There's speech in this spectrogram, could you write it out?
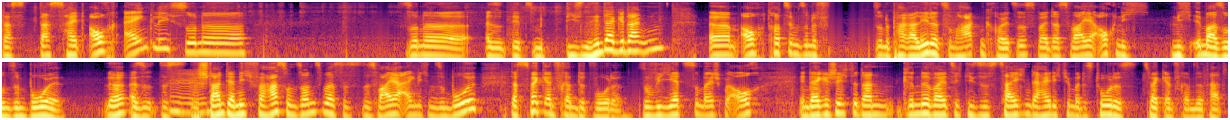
dass das halt auch eigentlich so eine, so eine, also jetzt mit diesen Hintergedanken, ähm, auch trotzdem so eine, so eine Parallele zum Hakenkreuz ist, weil das war ja auch nicht, nicht immer so ein Symbol. Ne? Also das, Mhm. das stand ja nicht für Hass und sonst was, das, das war ja eigentlich ein Symbol, das zweckentfremdet wurde. So wie jetzt zum Beispiel auch in der Geschichte dann Grindelwald sich dieses Zeichen der Heiligtümer des Todes zweckentfremdet hat.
